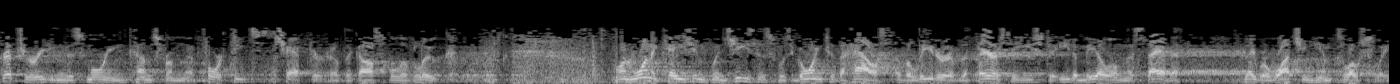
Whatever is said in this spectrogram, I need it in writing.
Scripture reading this morning comes from the 14th chapter of the Gospel of Luke. On one occasion, when Jesus was going to the house of a leader of the Pharisees to eat a meal on the Sabbath, they were watching him closely.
